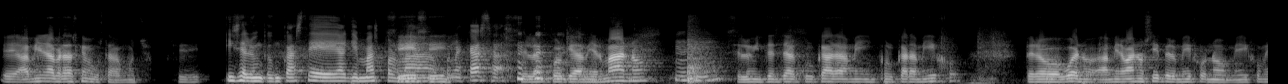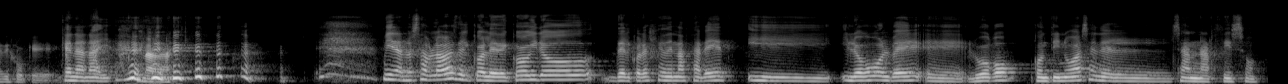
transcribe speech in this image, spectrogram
Eh, a mí la verdad es que me gustaba mucho, sí. Y se lo inculcaste a alguien más por, Sí, la, sí. por la casa. Se lo inculqué a mi hermano, Ujú. Se lo intenté inculcar a mi, inculcar a mi hijo, pero bueno, a mi hermano sí, pero mi hijo no, mi hijo me dijo que, Que nanay. nada. Mira, nos hablabas del cole de Coiro, del colegio de Nazaret y, y luego volvé, eh, luego continúas en el San Narciso.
